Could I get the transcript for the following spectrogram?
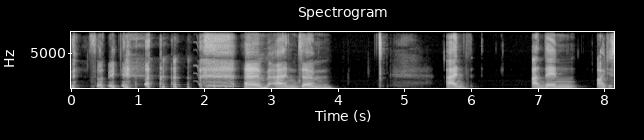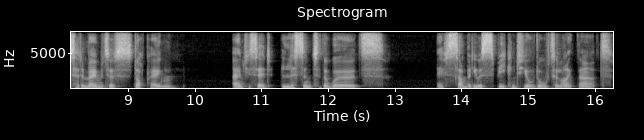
sorry. um, and um, and and then I just had a moment of stopping, and she said, "Listen to the words. If somebody was speaking to your daughter like that,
